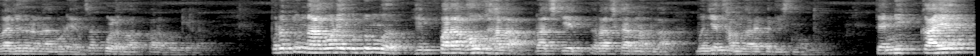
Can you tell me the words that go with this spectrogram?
राजेंद्र नागवडे यांचा कोळगावात पराभव केला. परंतु नागवडे कुटुंब हे पराभव झाला राजकीय राजकारणातला म्हणजे थांबणारं कधीच नव्हतं. त्यांनी कायम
